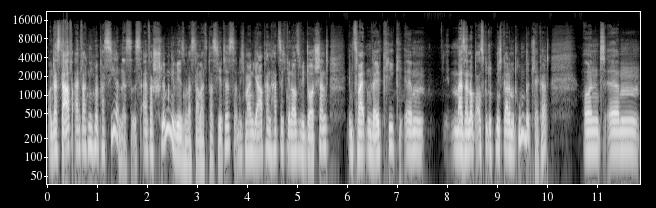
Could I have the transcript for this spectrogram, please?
Und das darf einfach nicht mehr passieren. Es ist einfach schlimm gewesen, was damals passiert ist. Und ich meine, Japan hat sich genauso wie Deutschland im Zweiten Weltkrieg, ähm, mal salopp ausgedrückt, nicht gerade mit Ruhm bekleckert. Und ähm,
